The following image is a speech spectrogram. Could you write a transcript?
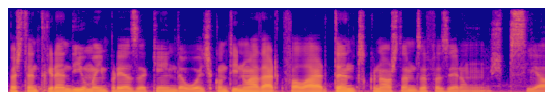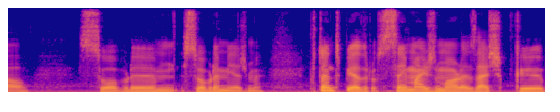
bastante grande e uma empresa que ainda hoje continua a dar que falar, tanto que nós estamos a fazer um especial sobre, sobre a mesma. Portanto, Pedro, sem mais demoras, acho que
